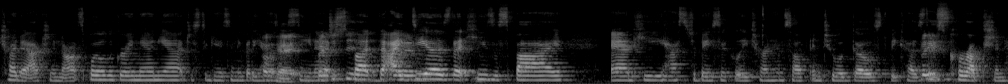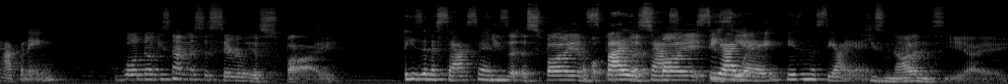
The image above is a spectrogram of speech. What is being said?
try to actually not spoil the Gray Man yet, just in case anybody hasn't Okay, seen but it. in- but the in- idea is that he's a spy, and he has to basically turn himself into a ghost because But there's corruption happening. Well, no, he's not necessarily a spy. He's an assassin. He's a, a spy a spy a assassin. spy CIA. like- he's in the CIA. he's not in the CIA.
